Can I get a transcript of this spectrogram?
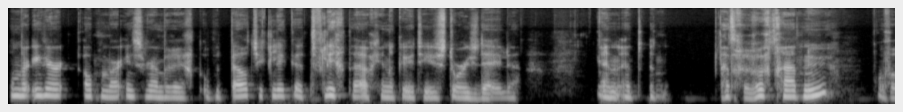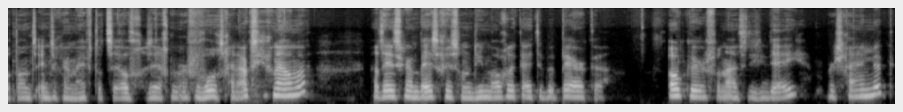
onder ieder openbaar Instagram bericht op het pijltje klikken, het vliegtuigje, en dan kun je het in je stories delen. En het, het, het gerucht gaat nu, of althans Instagram heeft dat zelf gezegd, maar vervolgens geen actie genomen, dat Instagram bezig is om die mogelijkheid te beperken. Ook weer vanuit het idee, waarschijnlijk,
